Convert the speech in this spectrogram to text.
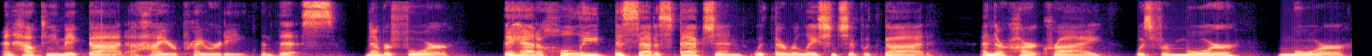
And how can you make God a higher priority than this? Number four, they had a holy dissatisfaction with their relationship with God, and their heart cry was for more, more,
